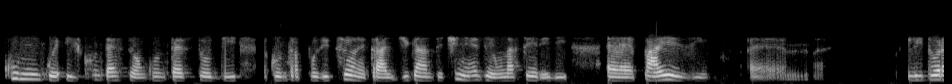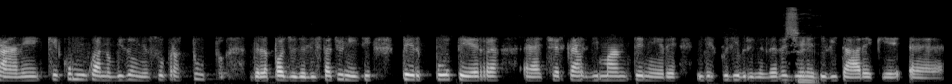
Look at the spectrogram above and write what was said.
comunque il contesto è un contesto di contrapposizione tra il gigante cinese e una serie di eh, paesi eh, litoranei che comunque hanno bisogno soprattutto dell'appoggio degli Stati Uniti per poter eh, cercare di mantenere gli equilibri nella regione sì. ed evitare che eh,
